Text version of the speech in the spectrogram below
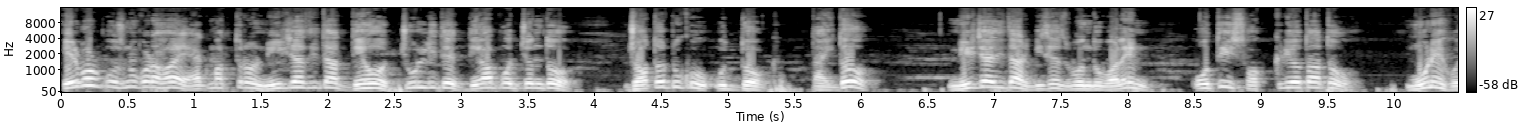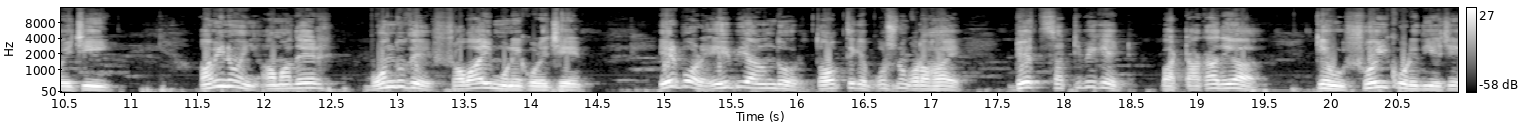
এরপর প্রশ্ন করা হয়, একমাত্র নির্যাতিতার দেহ চুল্লিতে দেওয়া পর্যন্ত যতটুকু উদ্যোগ, তাই তো? নির্যাতিতার বিশেষ বন্ধু বলেন, অতি সক্রিয়তা তো মনে হয়েছি। আমি নই, আমাদের বন্ধুদের সবাই মনে করেছে। এরপর এই বি আনন্দর তরফ থেকে প্রশ্ন করা হয় ডেথ সার্টিফিকেট বা টাকা দেওয়া কেউ সই করে দিয়েছে,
